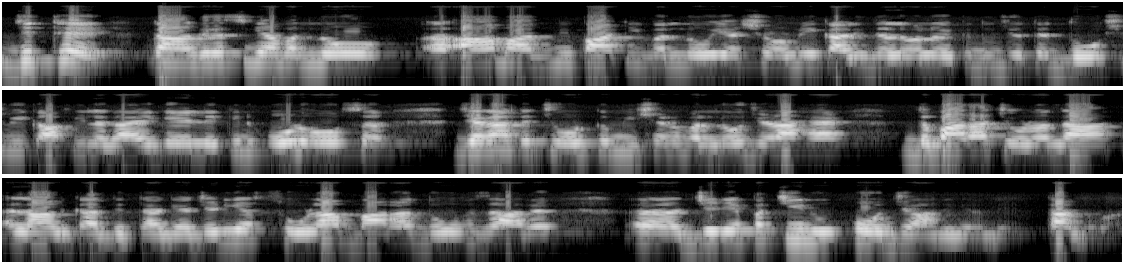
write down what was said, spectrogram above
ਜਿੱਥੇ ਕਾਂਗਰਸੀਆਂ ਵੱਲੋਂ ਆਮ ਆਦਮੀ ਪਾਰਟੀ ਵੱਲੋਂ ਜਾਂ ਸ਼੍ਰੋਮਣੀ ਅਕਾਲੀ ਦਲ ਵੱਲੋਂ ਇੱਕ ਦੂਜੇ ਉੱਤੇ ਦੋਸ਼ ਵੀ ਕਾਫੀ ਲਗਾਏ ਗਏ ਲੇਕਿਨ ਹੁਣ ਉਸ ਜਗ੍ਹਾ ਤੇ ਚੋਣ ਕਮਿਸ਼ਨ ਵੱਲੋਂ ਜਿਹੜਾ ਹੈ ਦੁਬਾਰਾ ਚੋਣਾਂ ਦਾ ਐਲਾਨ ਕਰ ਦਿੱਤਾ ਗਿਆ ਜਿਹੜੀਆਂ 16 12 2000 ਅ, ਜਿਹੜੀਆਂ 25 ਨੂੰ ਹੋਣ ਜਾ ਰਹੀਆਂ ਨੇ। ਧੰਨਵਾਦ।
